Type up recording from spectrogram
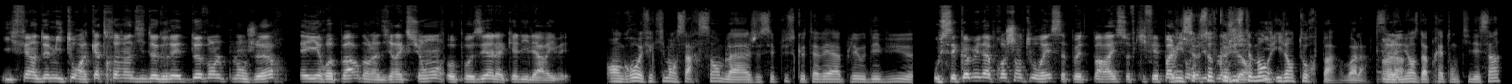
il fait un demi-tour à 90 degrés devant le plongeur et il repart dans la direction opposée à laquelle il est arrivé. En gros, effectivement, ça ressemble à, je sais plus ce que tu avais appelé au début, euh, ou c'est comme une approche entourée, ça peut être pareil, sauf qu'il fait pas le tour sauf que justement, il... entoure pas. Voilà, c'est la nuance d'après ton petit dessin.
